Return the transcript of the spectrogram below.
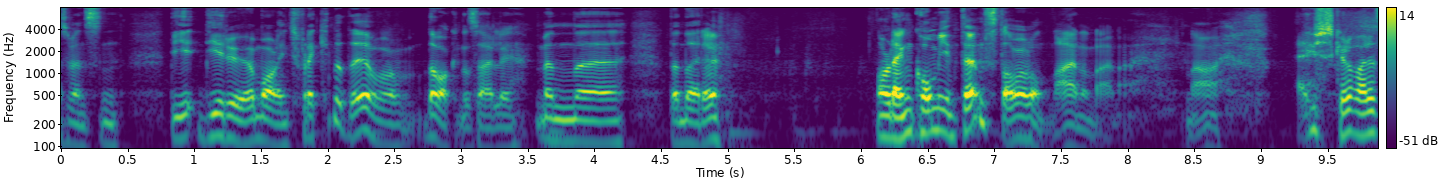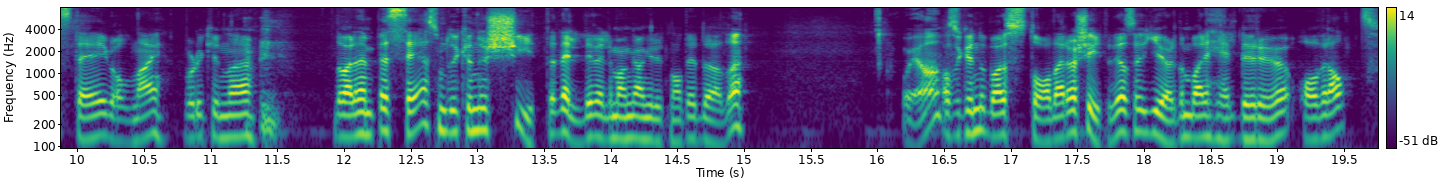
Svendsen. De, de røde malingsflekkene, det var, det var ikke noe særlig. Men uh, den derre Når den kom intenst, da var det sånn nei, nei. nei. nei. Jeg husker det var et sted i Golden Eye hvor du kunne Det var en MPC som du kunne skyte veldig veldig mange ganger uten at de døde. Å ja? Og så kunne du bare stå der og skyte dem, og så gjøre dem bare helt røde overalt.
